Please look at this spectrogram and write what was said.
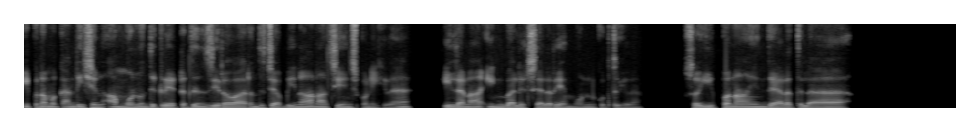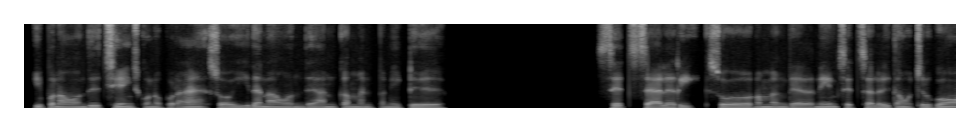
இப்போ நம்ம கண்டிஷன் அமௌண்ட் வந்து கிரேட்டர் தென் ஜீரோவாக இருந்துச்சு அப்படின்னா நான் சேஞ்ச் பண்ணிக்கிறேன். இல்லைனா இன்வாலிட் சேலரி அமௌண்ட் கொடுத்துக்கிறேன். ஸோ இப்போ நான் இந்த இடத்துல இப்போ நான் வந்து சேஞ்ச் பண்ண போகிறேன் ஸோ இதை நான் வந்து அன்கமெண்ட் பண்ணிவிட்டு செட் சேலரி ஸோ நம்ம இங்கே நேம் செட் சேலரி தான் வச்சுருக்கோம்.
